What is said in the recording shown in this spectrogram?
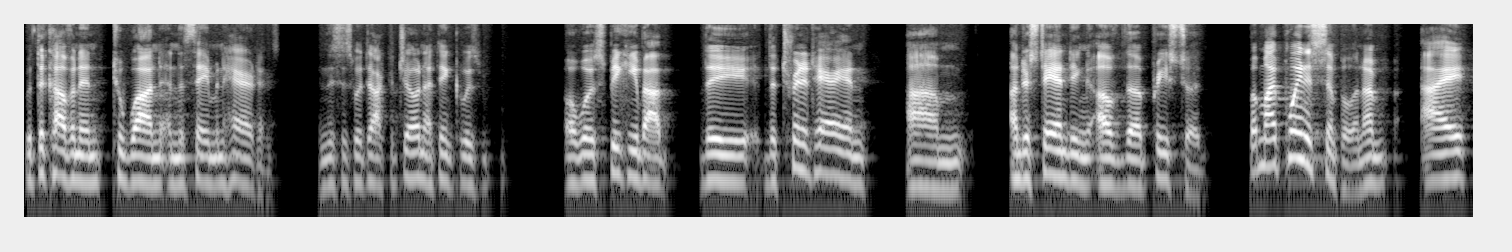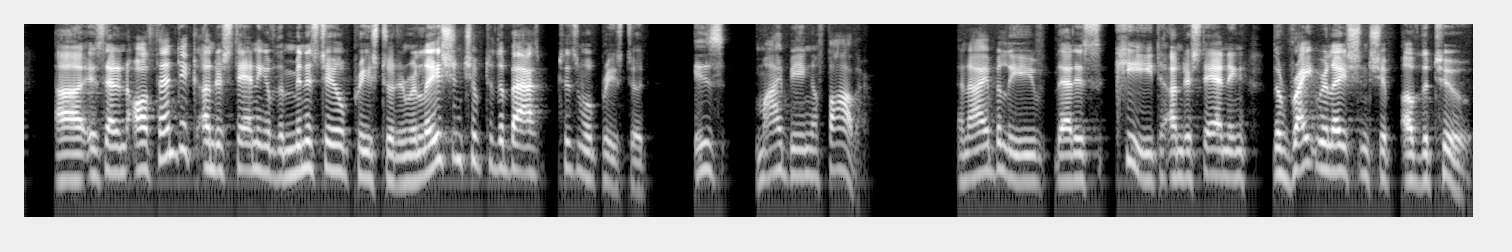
with the covenant to one and the same inheritance. And this is what Dr. Joan, I think, was was speaking about the the Trinitarian um, understanding of the priesthood. But my point is simple, and I'm I uh, is that an authentic understanding of the ministerial priesthood in relationship to the baptismal priesthood is my being a father. And I believe that is key to understanding the right relationship of the two.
